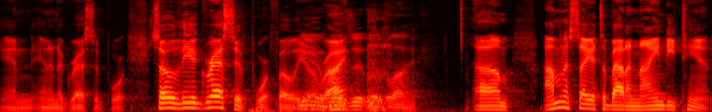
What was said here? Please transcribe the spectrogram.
in in an aggressive port. So the aggressive portfolio, Yeah, right? What does it look like? Um, I'm going to say it's about a 90 10.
